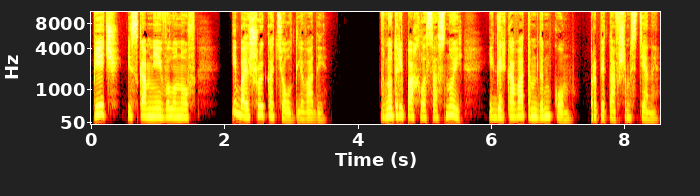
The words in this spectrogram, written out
печь из камней валунов и большой котел для воды. Внутри пахло сосной и горьковатым дымком, пропитавшим стены.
